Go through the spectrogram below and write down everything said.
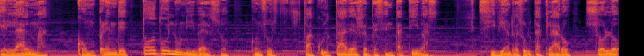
El alma comprende todo el universo con sus facultades representativas, si bien resulta claro solo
